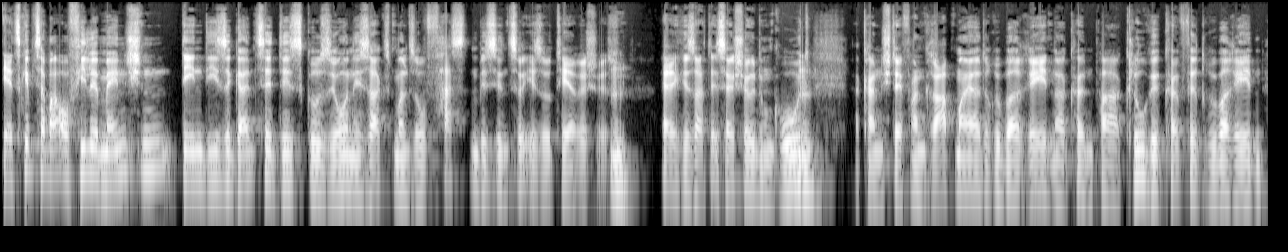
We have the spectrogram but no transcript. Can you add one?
Jetzt gibt's aber auch viele Menschen, denen diese ganze Diskussion, ich sag's mal so, fast ein bisschen zu esoterisch ist. Mhm. Ehrlich gesagt, ist ja schön und gut. Mhm. Da kann Stefan Grabmeier drüber reden, da können ein paar kluge Köpfe drüber reden.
